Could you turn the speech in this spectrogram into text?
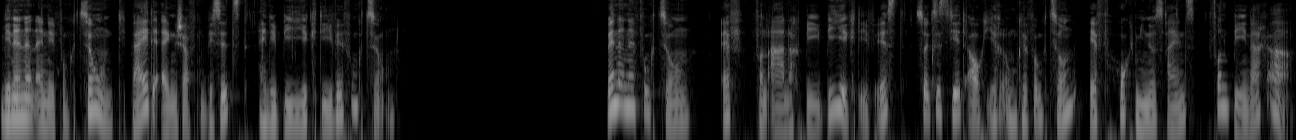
Wir nennen eine Funktion, die beide Eigenschaften besitzt, eine bijektive Funktion. Wenn eine Funktion f von a nach b bijektiv ist, so existiert auch ihre Umkehrfunktion f hoch minus 1 von b nach a.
